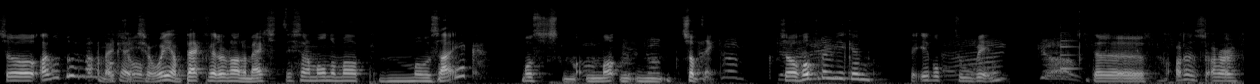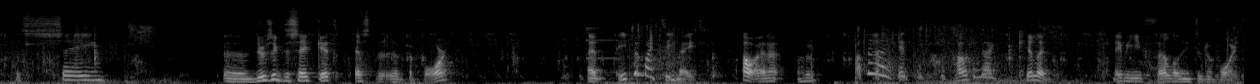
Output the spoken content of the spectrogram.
So I will do another match. Okay, so we are back with another match. This time on the map Mosaic? Mos mo mo mm, something. So hopefully we can be able to win. The others are the same, uh, using the same kit as the, uh, before. And even my teammate. Oh, and uh, how did I hit? How did I kill him? Maybe he fell into the void.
